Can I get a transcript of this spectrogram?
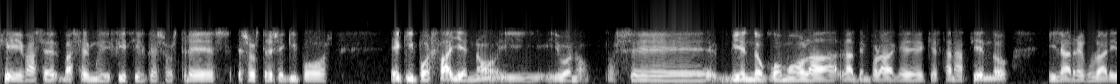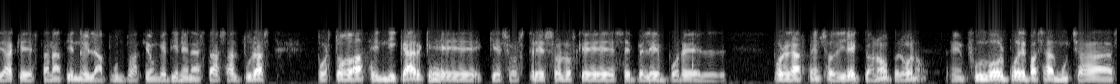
Sí, va a ser, va a ser muy difícil que esos tres, esos tres equipos equipos fallen, ¿no? Y, bueno, pues viendo cómo la, la temporada que, que están haciendo y la regularidad que están haciendo y la puntuación que tienen a estas alturas, pues todo hace indicar que, esos tres son los que se peleen por el por el ascenso directo, ¿no? Pero bueno, en fútbol puede pasar muchas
